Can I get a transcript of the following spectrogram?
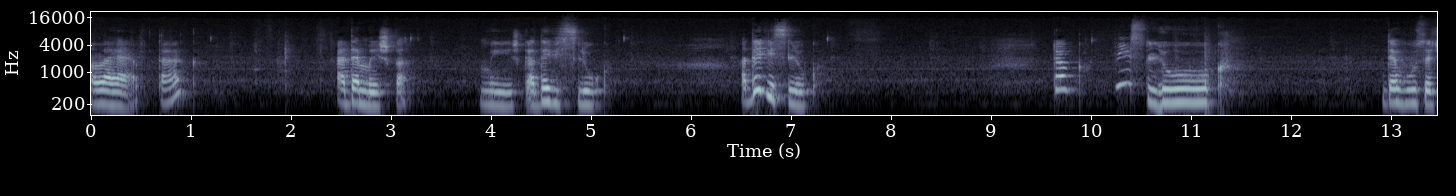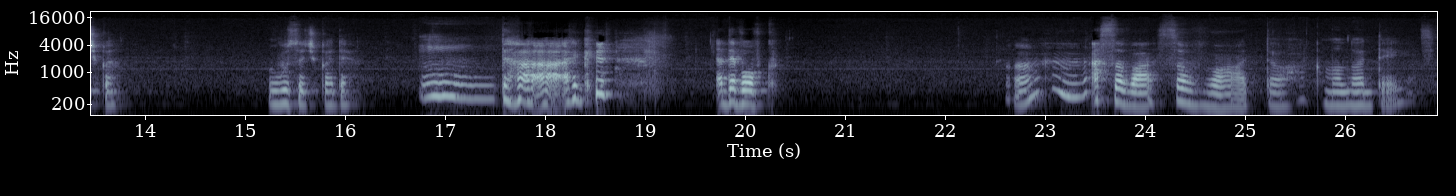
Лев, так? А де мишка? Мишка, а де віслюк? А де віслюк? Так, віслюк. Де гусочка? Гусочка де? Так. А де вовк? Ага. А сова? Сова, так, молодець.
